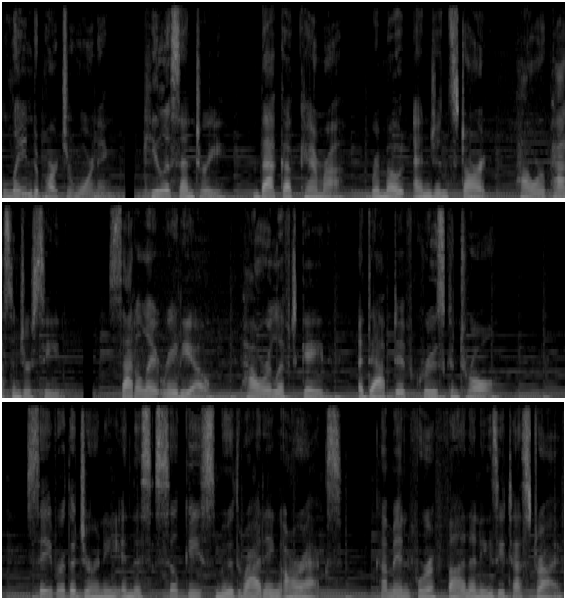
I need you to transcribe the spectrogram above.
lane departure warning, keyless entry, backup camera, remote engine start, power passenger seat, satellite radio, power liftgate, adaptive cruise control. Savor the journey in this silky, smooth-riding RX. Come in for a fun and easy test drive.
